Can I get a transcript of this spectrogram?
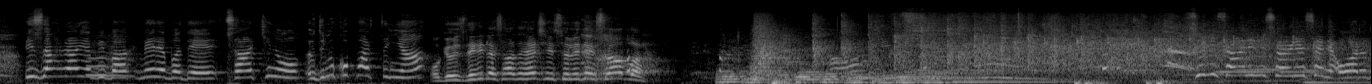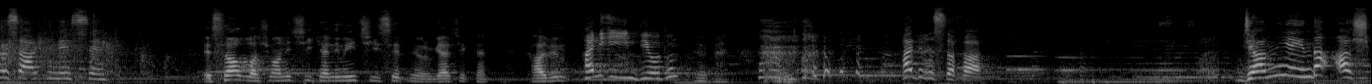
Bir Zahra'ya bir bak. Merhaba de. Sakin ol. Ödümü koparttın ya. O gözleriyle zaten her şeyi söyledi Esra abla. Şu misalini söylesene. O arada sakinleşsin. Esra abla şu an hiç iyi kendimi hiç iyi hissetmiyorum gerçekten. Kalbim Hani iyiyim diyordun? Hadi Mustafa. Canlı yayında aşk.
